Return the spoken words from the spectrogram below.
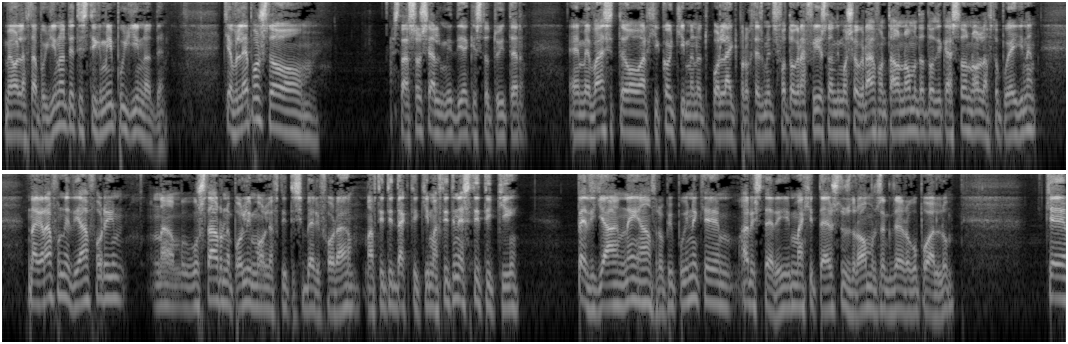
με όλα αυτά που γίνονται τη στιγμή που γίνονται. Και βλέπω στο, στα social media και στο Twitter ε, με βάση το αρχικό κείμενο του Πολάκη προχθές με τις φωτογραφίες των δημοσιογράφων, τα ονόματα των δικαστών, όλο αυτό που έγινε να γράφουν διάφοροι να γουστάρουν πολύ με όλη αυτή τη συμπεριφορά, με αυτή την τακτική, με αυτή την αισθητική. Παιδιά, νέοι άνθρωποι που είναι και αριστεροί, μαχητές στους δρόμους, δεν ξέρω εγώ που αλλού. Και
